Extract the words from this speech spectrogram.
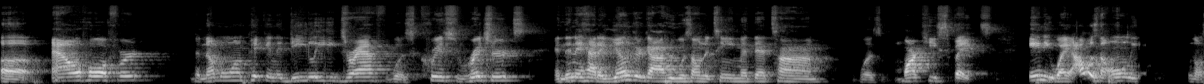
uh, Al Horford. The number one pick in the D League draft was Chris Richards, and then they had a younger guy who was on the team at that time was Marreese Speights. Anyway, I was the only. You know,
